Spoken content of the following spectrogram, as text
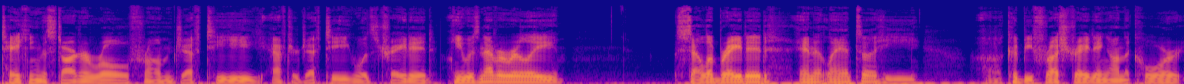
taking the starter role from Jeff Teague after Jeff Teague was traded. He was never really celebrated in Atlanta. He uh, could be frustrating on the court.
